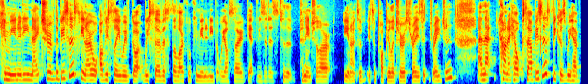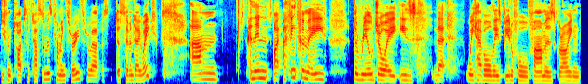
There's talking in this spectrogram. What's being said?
community nature of the business. You know, obviously we've got we service the local community, but we also get visitors to the peninsula you know, it's a it's a popular tourist region, and that kind of helps our business because we have different types of customers coming through throughout a, a seven day week. Um, and then I, I think for me, the real joy is that we have all these beautiful farmers growing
